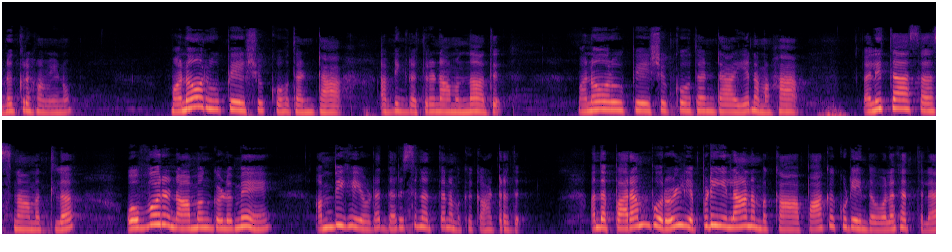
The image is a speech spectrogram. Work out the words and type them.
அனுக்கிரகம் வேணும். மனோரூபேஷு கோதண்டா அப்படிங்கிற திருநாமம் தான் அது. மனோரூபேஷு கோதண்டாய நமகா லலிதா சஹஸ்நாமத்தில் ஒவ்வொரு நாமங்களுமே அம்பிகையோட தரிசனத்தை நமக்கு காட்டுறது. அந்த பரம்பொருள் எப்படியெல்லாம் நம்ம கா பார்க்கக்கூடிய இந்த உலகத்தில்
